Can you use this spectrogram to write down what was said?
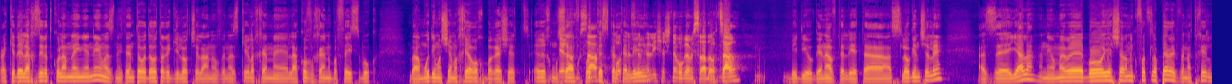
רק כדי להחזיר את כולם לעניינים, אז ניתן את ההודעות הרגילות שלנו, ונזכיר לכם uh, לעקוב אחרינו בפייסבוק, בעמוד עם השם הכי ארוך ברשת, ערך מוסף, ערך מוסף פודקאסט כלכלי. פודקאסט כלכלי של שני בוגרי משרד האוצר. בדיוק, גנבת לי את הסלוגן שלי. אז uh, יאללה, אני אומר uh, בואו ישר נקפוץ לפרק ונתחיל.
